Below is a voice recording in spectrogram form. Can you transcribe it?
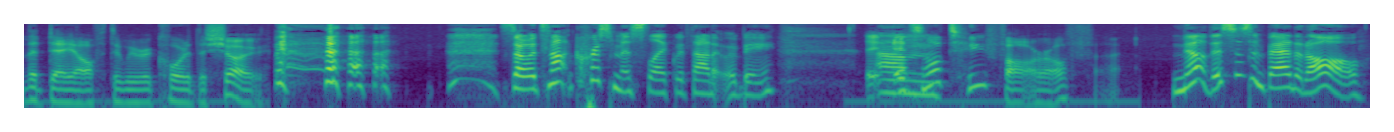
the day after we recorded the show. So, it's not Christmas like we thought it would be. It, it's Um, not too far off. No, this isn't bad at all.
